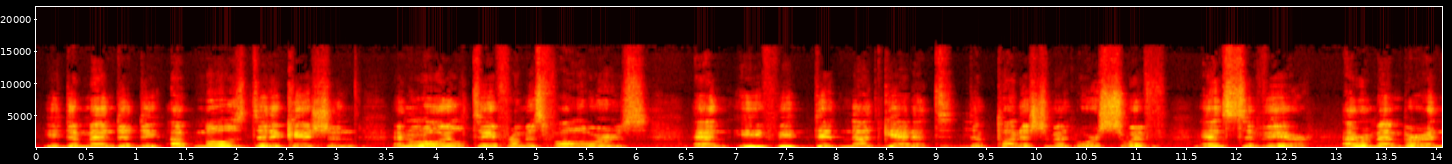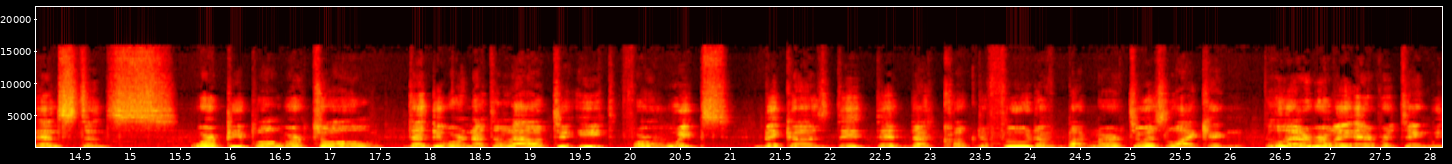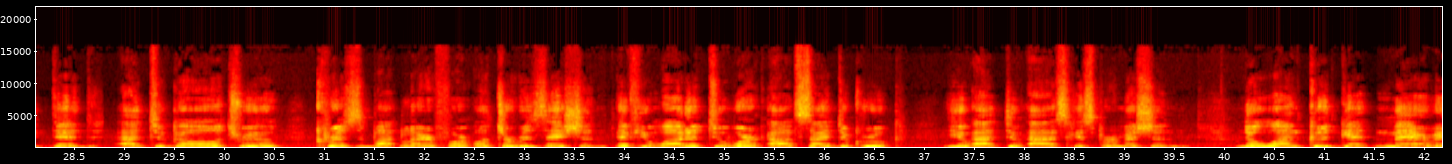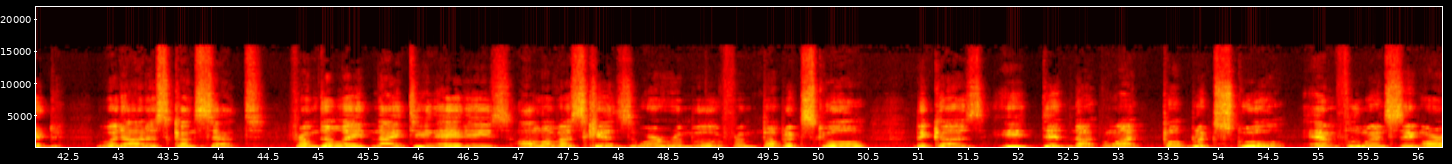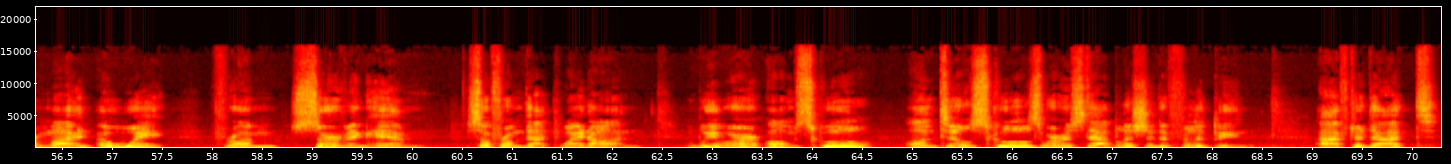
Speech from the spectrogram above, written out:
He demanded the utmost dedication and loyalty from his followers, and if he did not get it, the punishment was swift and severe. I remember an instance where people were told that they were not allowed to eat for weeks because they did not cook the food of Butler to his liking. Literally everything we did had to go through Chris Butler for authorization. If you wanted to work outside the group, you had to ask his permission. No one could get married without his consent. From the late 1980s, all of us kids were removed from public school because he did not want public school influencing our mind away from serving him. So from that point on, we were homeschooled until schools were established in the Philippines. After that,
